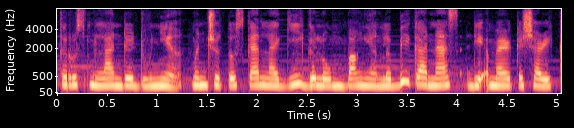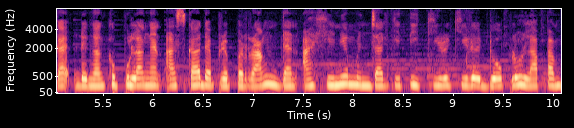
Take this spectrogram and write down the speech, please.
terus melanda dunia, mencetuskan lagi gelombang yang lebih ganas di Amerika Syarikat dengan kepulangan askar daripada perang dan akhirnya menjangkiti kira-kira 28%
